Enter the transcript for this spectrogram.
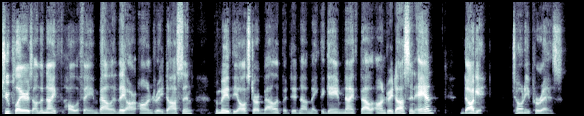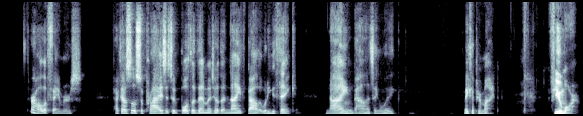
Two players on the ninth Hall of Fame ballot. They are Andre Dawson, who made the All Star ballot but did not make the game. Ninth ballot, Andre Dawson, and Doggy, Tony Perez. They're Hall of Famers. In fact, I was a little surprised it took both of them until the ninth ballot. What do you think? Nine ballots? Like, wait, make up your mind. A Few more.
